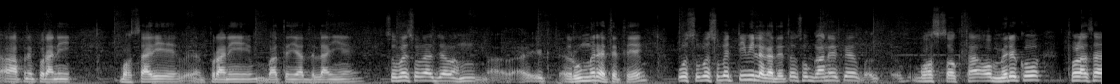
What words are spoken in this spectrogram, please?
आपने पुरानी, बहुत सारी पुरानी बातें याद दिलाई हैं। सुबह सुबह जब हम, एक रूम में रहते थे, वो सुबह सुबह टीवी लगा देते, उसको गाने का बहुत शौक था और मेरे को थोड़ा सा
